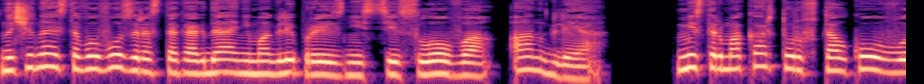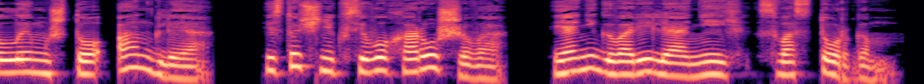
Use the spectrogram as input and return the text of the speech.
Начиная с того возраста, когда они могли произнести слово «Англия», мистер МакАртур втолковывал им, что Англия источник всего хорошего, и они говорили о ней с восторгом.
